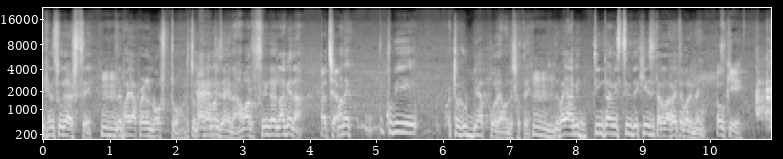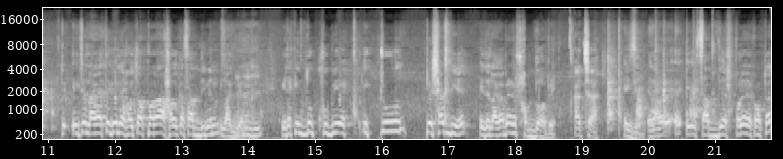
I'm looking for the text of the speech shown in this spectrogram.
এখানে চলে আসছে। যে ভাই আপনার নষ্ট। এটা তো হ্যাঁ, লাগানোই হ্যাঁ। যায় না। আমার সিলিন্ডার লাগে না। আচ্ছা। মানে খুবই একটা রুট বিহেভ করে আমাদের সাথে। যে ভাই আমি তিনটা মিস্ত্রি দেখিয়েছি তারা লাগাইতে পারি নাই। ওকে। তো এইটা লাগাতে গেলে হয়তো আপনারা হালকা চাপ দিবেন লাগবে এটা কিন্তু খুবই একটু প্রেশার দিয়ে এটা লাগাবেন একটা শব্দ হবে। আচ্ছা। এই যে এই চাপ দেওয়ার পরে এরকম একটা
